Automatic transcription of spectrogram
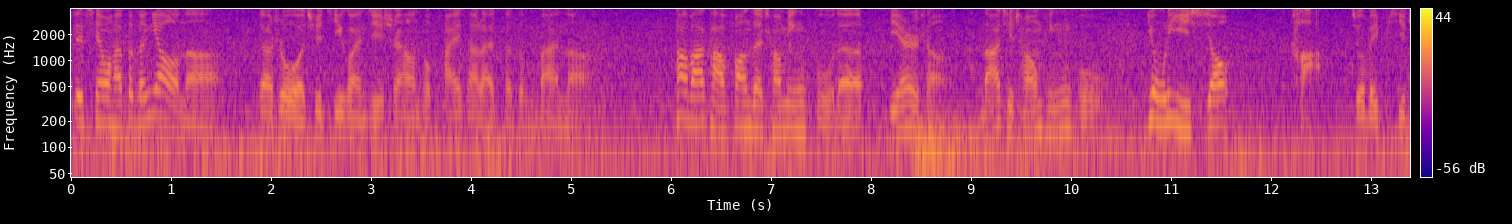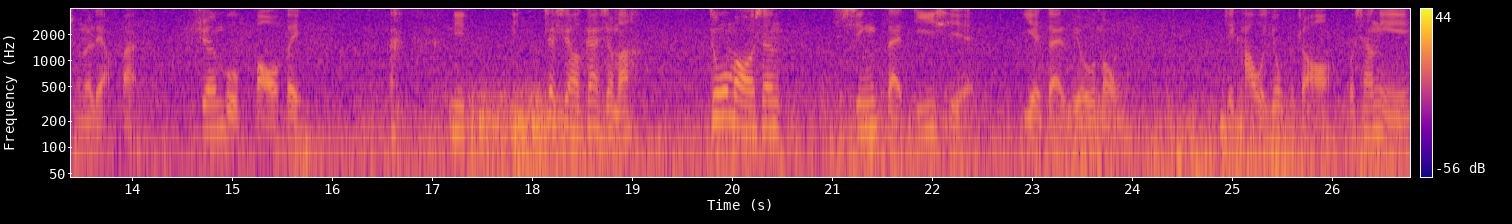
这钱我还不能要呢，要是我去提款机摄像头拍下来可怎么办呢？他把卡放在长柄斧的边上，拿起长柄斧，用力一削，卡就被劈成了两半，宣布报废。你你这是要干什么？朱茂生心在滴血，也在流脓。这卡我用不着，我想你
